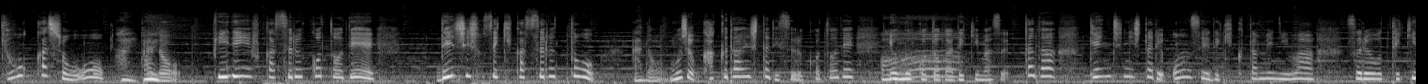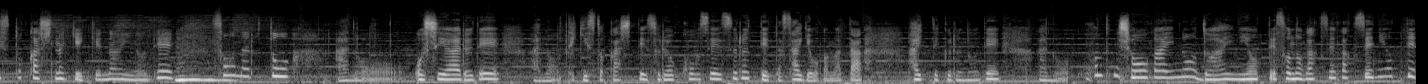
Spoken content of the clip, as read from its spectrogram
教科書を、はいあの PDF 化することで電子書籍化するとあの文字を拡大したりすることで読むことができます。ただ展示にしたり音声で聞くためにはそれをテキスト化しなきゃいけないので、うそうなるとあの OCR であのテキスト化してそれを構成するっていった作業がまた入ってくるのであの本当に障害の度合いによってその学生学生によって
